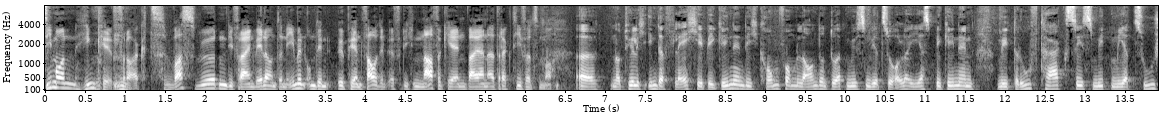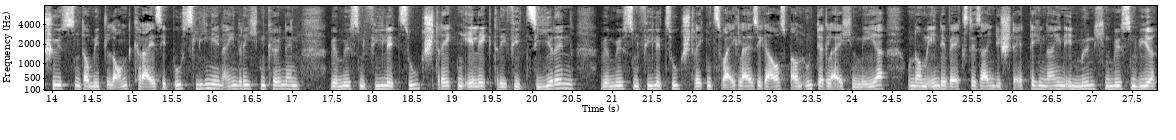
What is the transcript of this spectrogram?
Simon Hinke fragt, was würden die Freien Wähler unternehmen, um den ÖPNV, den öffentlichen Nahverkehr in Bayern attraktiver zu machen? Äh, natürlich in der Fläche beginnend. Ich komme vom Land und dort müssen wir zuallererst beginnen mit Ruftaxis, mit mehr Zuschüssen, damit Landkreise Buslinien einrichten können. Wir müssen viele Zugstrecken elektrifizieren. Wir müssen viele Zugstrecken zweigleisig ausbauen und dergleichen mehr. Und am Ende wächst es auch in die Städte hinein. In München müssen wir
